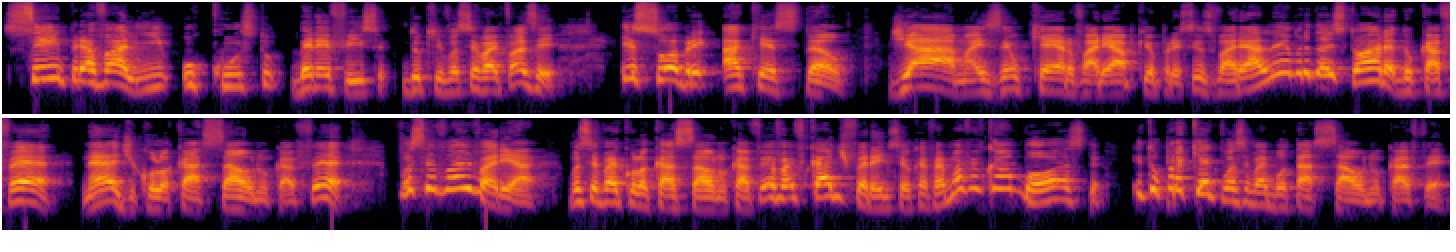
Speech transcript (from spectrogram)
Sempre avalie o custo-benefício do que você vai fazer. E sobre a questão de ah, mas eu quero variar porque eu preciso variar. Lembra da história do café, né? De colocar sal no café? Você vai variar. Você vai colocar sal no café, vai ficar diferente seu café, mas vai ficar uma bosta. Então, para que você vai botar sal no café?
